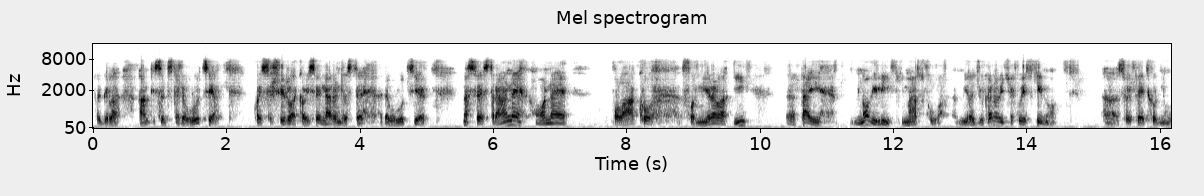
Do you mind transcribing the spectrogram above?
to je bila antisrpska revolucija, koja se širila kao i sve naranđaste revolucije na sve strane, ona je polako formirala i e, taj novi lik i masku Mila Đukanovića koji je skinuo e, svoj, prethodnu,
